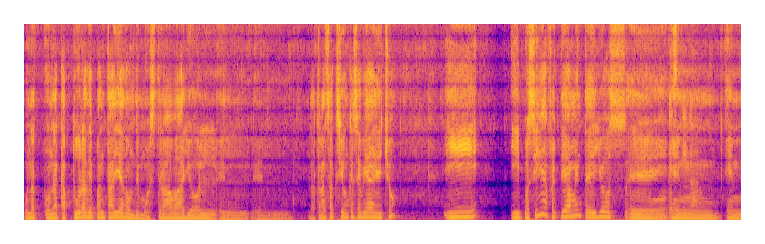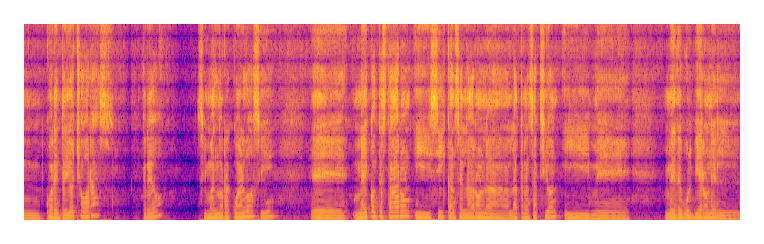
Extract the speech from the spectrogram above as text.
una, captura de pantalla donde mostraba yo la transacción que se había hecho. Y, pues sí, efectivamente, ellos eh, en, 48 horas, creo, si mal no recuerdo, sí, eh, me contestaron y sí cancelaron la, transacción y me, devolvieron el,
